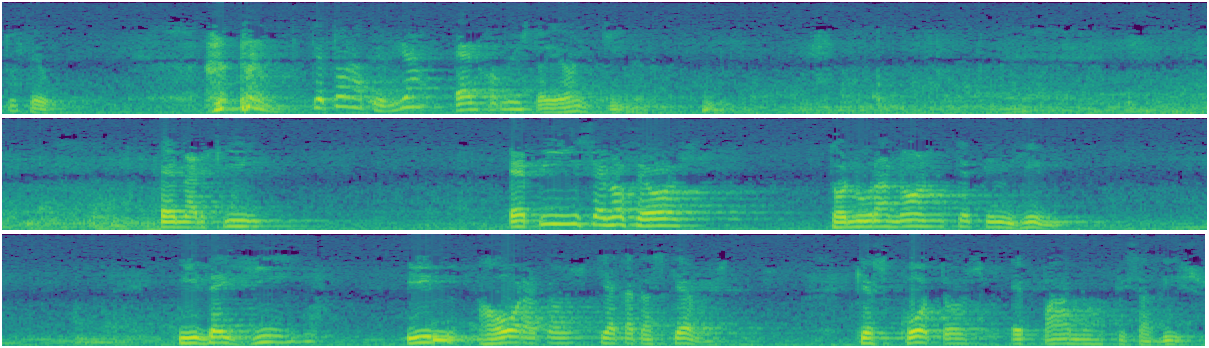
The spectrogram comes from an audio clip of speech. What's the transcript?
του Θεού και τώρα παιδιά έρχομαι στο αιών κείμενο. Εν αρχή επίησεν ο Θεός των ουρανών και την γη. Η δε γη είναι αόρατος και ακατασκεύαστος και σκότος επάνω της αβύσσου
